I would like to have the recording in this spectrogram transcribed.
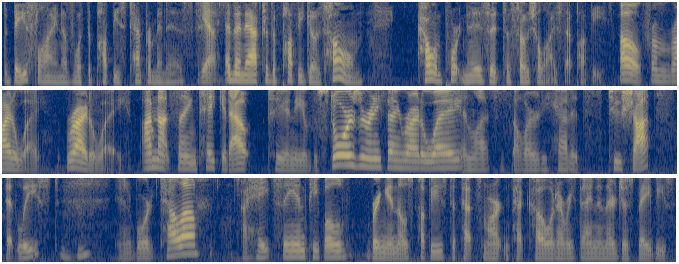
the baseline of what the puppy's temperament is yes and then after the puppy goes home how important is it to socialize that puppy? Oh, from right away. Right away. I'm not saying take it out to any of the stores or anything right away unless it's already had its two shots at least mm-hmm. in a Bordetella. I hate seeing people bring in those puppies to PetSmart and Petco and everything, and they're just babies.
